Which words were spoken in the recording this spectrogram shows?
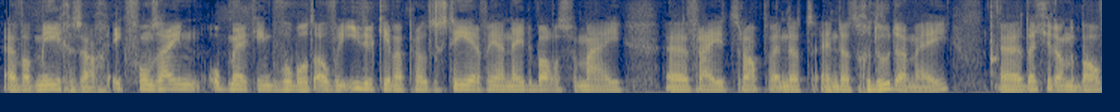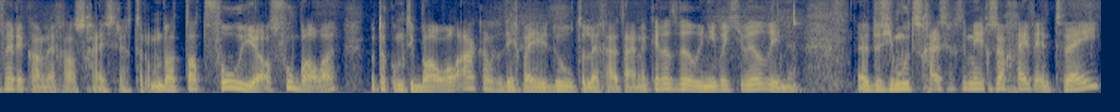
eh, wat meer gezag. Ik vond zijn opmerking bijvoorbeeld over iedere keer maar protesteren... van ja, nee, de bal is van mij, eh, vrije trap en dat, en dat gedoe daarmee... eh, dat je dan de bal verder kan leggen als scheidsrechter. Omdat dat voel je als voetballer. Want dan komt die bal wel akelig dicht bij je doel te leggen uiteindelijk. En dat wil je niet, want je wil winnen. Eh, dus je moet scheidsrechter meer gezag geven. En twee,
